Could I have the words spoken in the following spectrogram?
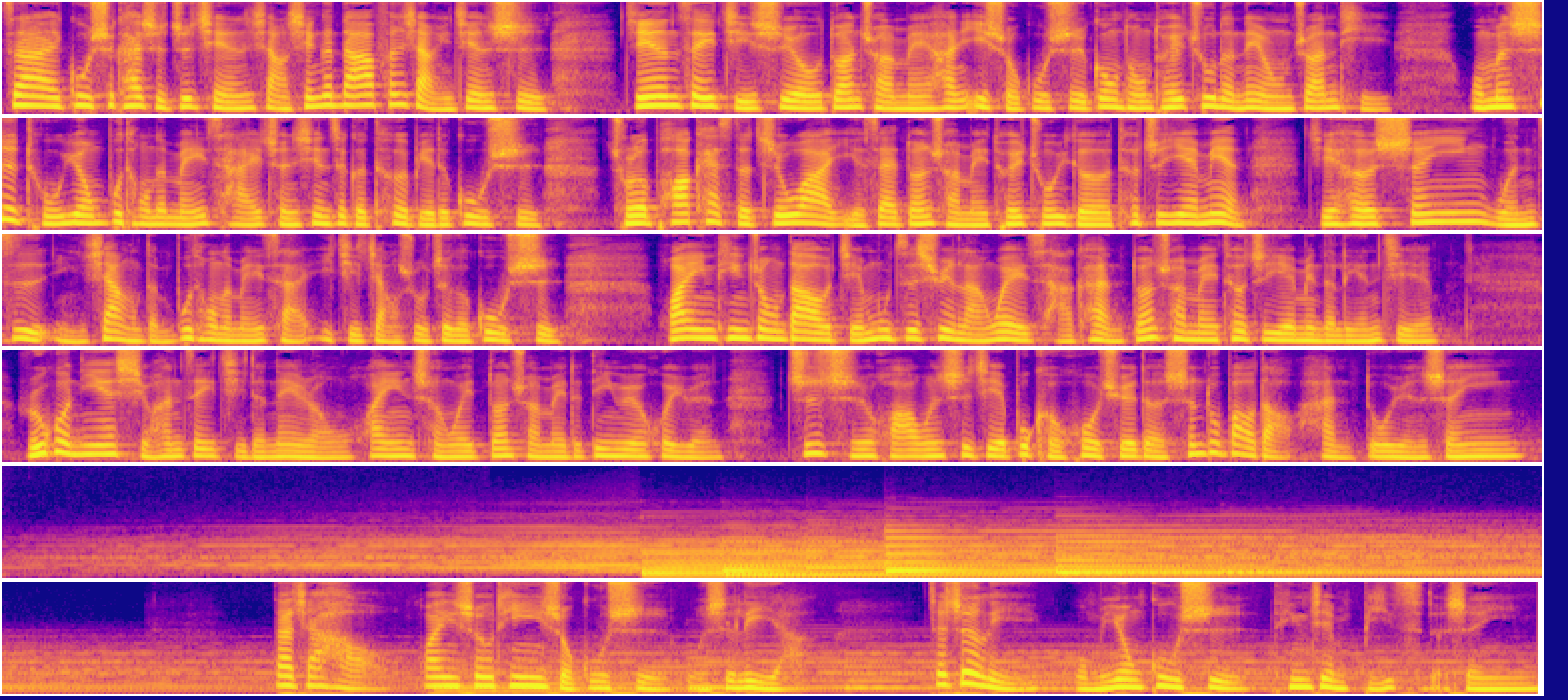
在故事开始之前，想先跟大家分享一件事。今天这一集是由端传媒和一手故事共同推出的内容专题。我们试图用不同的媒材呈现这个特别的故事。除了 Podcast 之外，也在端传媒推出一个特制页面，结合声音、文字、影像等不同的媒材，一起讲述这个故事。欢迎听众到节目资讯栏位查看端传媒特制页面的连结。如果你也喜欢这一集的内容，欢迎成为端传媒的订阅会员，支持华文世界不可或缺的深度报道和多元声音。大家好，欢迎收听一手故事，我是丽雅，在这里，我们用故事听见彼此的声音。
